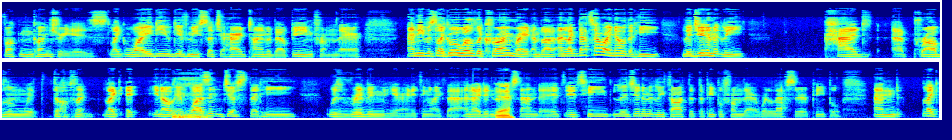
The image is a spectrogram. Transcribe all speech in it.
fucking country is. Like why do you give me such a hard time about being from there? And he was like, "Oh well, the crime rate and blah." blah. And like that's how I know that he legitimately had a problem with Dublin. Like it, you know, it wasn't just that he was ribbing me or anything like that, and I didn't Yeah. understand it. it. It's he legitimately thought that the people from there were lesser people, and like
